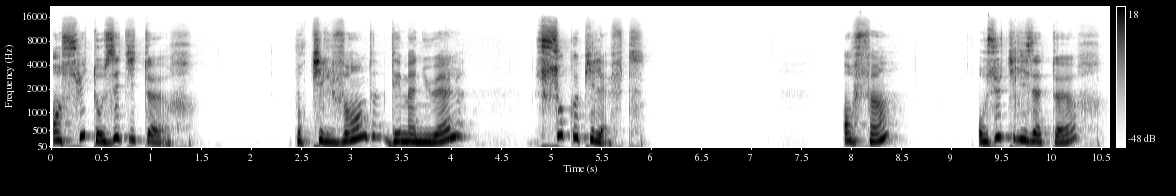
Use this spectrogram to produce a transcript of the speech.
Ensuite aux éditeurs, pour qu'ils vendent des manuels sous copyleft. Enfin, aux utilisateurs,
